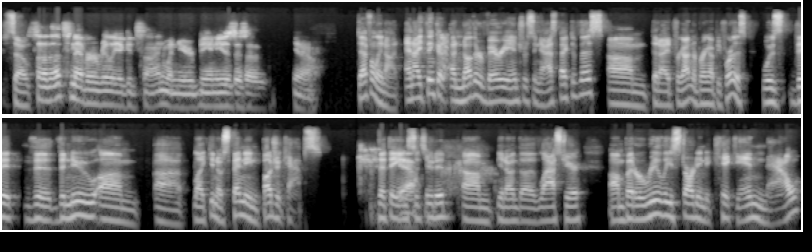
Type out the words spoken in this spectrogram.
So So that's never really a good sign when you're being used as a you know. Definitely not. And I think another very interesting aspect of this um, that I had forgotten to bring up before this was that the the new um, uh, like you know spending budget caps that they Yeah. instituted um, you know the last year, um, but are really starting to kick in now.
